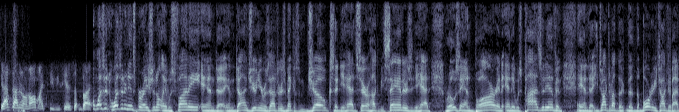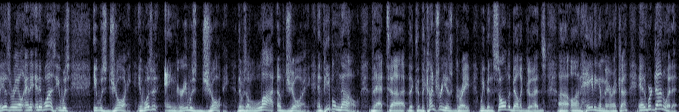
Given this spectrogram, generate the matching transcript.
Yeah, I've got it on all my TVs here. So, but It wasn't wasn't it inspirational? It was funny, and uh, and Don Jr. was out there, he was making some jokes, and you had Sarah Huckabee Sanders, and you had Roseanne Barr, and, and it was positive, and and uh, you talked about the, the, the border, he talked about Israel, and it, and it was it was it was joy. It wasn't anger, it was joy. There was a lot of joy, and people know that uh, the the country is great. We've been sold a bill of goods uh, on hating America, and we're done with it.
